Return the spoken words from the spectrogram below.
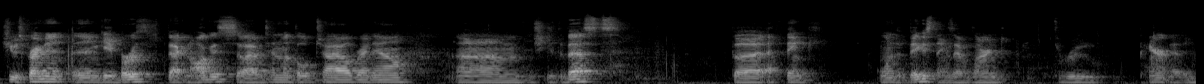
she was pregnant and gave birth back in August, so I have a 10 month old child right now. Um, and she's the best. But I think one of the biggest things I've learned through parenthood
